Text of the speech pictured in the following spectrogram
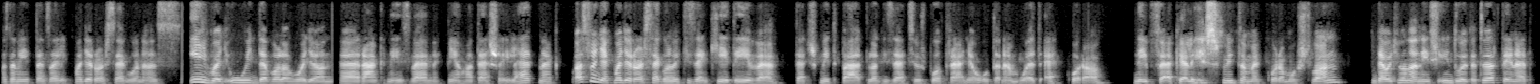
az, ami éppen zajlik Magyarországon, az így vagy úgy, de valahogyan ránk nézve ennek milyen hatásai lehetnek. Azt mondják Magyarországon, hogy 12 éve, tehát Schmidt Pál plagizációs botránya óta nem volt ekkora népfelkelés, mint amekkora most van. De hogy honnan is indult a történet,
